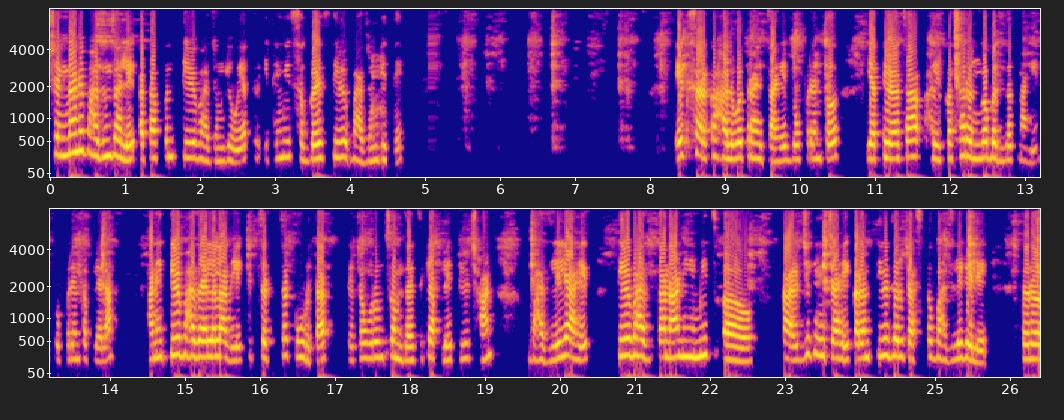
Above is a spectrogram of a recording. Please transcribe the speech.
शेंगदाणे भाजून झाले. आता आपण तीळ भाजून घेऊया. तर इथे मी सगळेच तीळ भाजून घेते. एकसारखं हलवत राहायचं आहे. जोपर्यंत या तिळाचा हलकासा रंग बदलत नाही तोपर्यंत आपल्याला आणि तीळ भाजायला लागले की चटचट उडतात. त्याच्यावरून समजायचं की आपले तीळ छान भाजलेले आहेत. तीळ भाजताना नेहमीच काळजी घ्यायची आहे. कारण तीळ जर जास्त भाजले गेले तर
